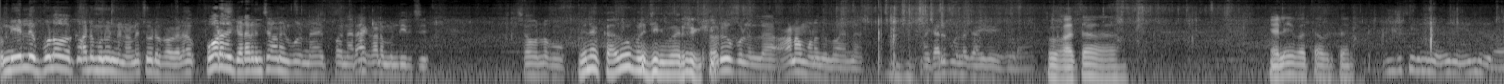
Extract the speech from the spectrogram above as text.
ஒன் இயரில் இவ்வளோ காடு மண்ணு நான் நினச்சி விட பார்க்கல. போகிறதுக்கு இடம் இருந்துச்சு ஆனால் இப்போ நிறையா காடு மண்டிருச்சு. ஸோ உள்ள கருவேப்பிலை செடி மாதிரி இருக்கு. கருவேப்பிலை இல்லை ஆனா மனம் சொல்லுவான் இல்லை கருவேப்பிலை காய்கறி கூட ஓ அதான். இலையை பார்த்தா அப்படித்தான் இருக்கு இந்த சைடு நீங்க எதுவும் இருந்துருடா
